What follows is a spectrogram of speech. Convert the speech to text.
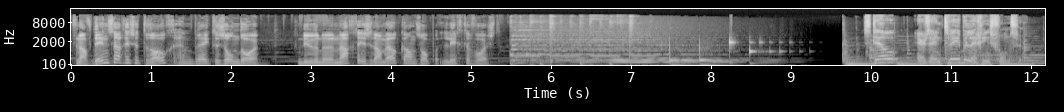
Vanaf dinsdag is het droog en breekt de zon door. Gedurende de nacht is er dan wel kans op lichte vorst. Stel, er zijn twee beleggingsfondsen.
